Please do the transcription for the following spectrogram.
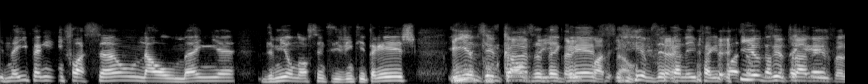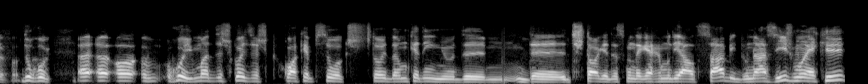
na hiperinflação na Alemanha de 1923. Íamos por entrar causa da greve. Íamos entrar na hiperinflação. Íamos por da entrar na hiperinflação. Do Rui. Ah, ah, oh, Rui, uma das coisas que qualquer pessoa que estuda um bocadinho de, de, de história da Segunda Guerra Mundial sabe, e do nazismo, é que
